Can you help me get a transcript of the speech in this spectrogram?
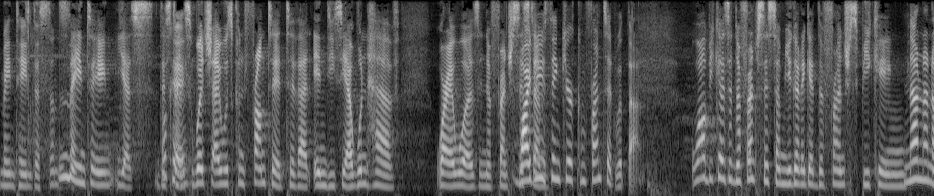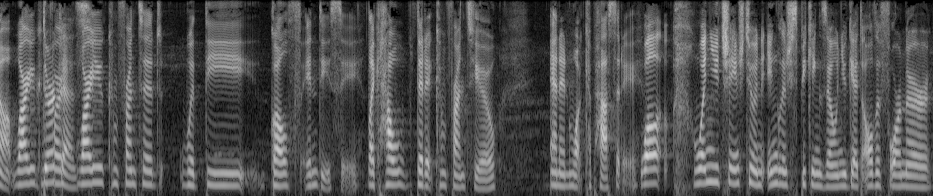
Maintain distance. maintained yes distance, which I was confronted to that in DC. I wouldn't have where I was in the French system. Why do you think you're confronted with that? Well, because in the French system, you're going to get the French speaking. No, no, no. Why are you Durkas. why are you confronted with the Gulf in DC? Like, how did it confront you, and in what capacity? Well, when you change to an English speaking zone, you get all the former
